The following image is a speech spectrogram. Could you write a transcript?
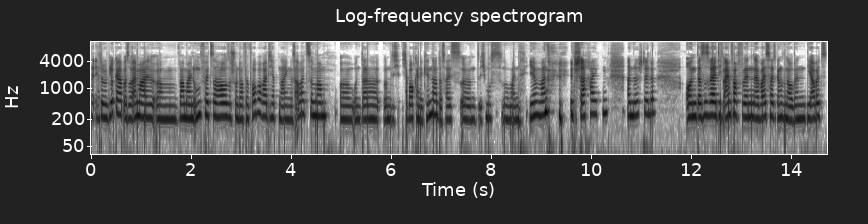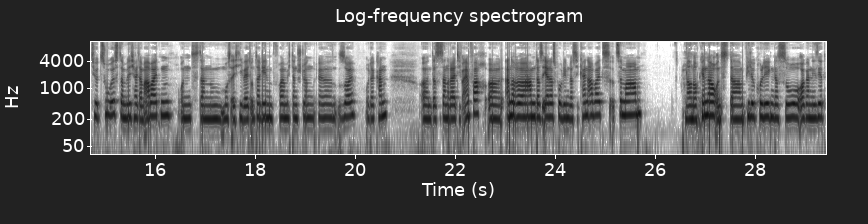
ich hatte Glück gehabt. Also einmal ähm, war mein Umfeld zu Hause schon dafür vorbereitet. Ich habe ein eigenes Arbeitszimmer äh, und da und ich, ich habe auch keine Kinder. Das heißt, äh, ich muss nur meinen Ehemann in Schach halten an der Stelle. Und das ist relativ einfach, wenn er weiß halt ganz genau, wenn die Arbeitstür zu ist, dann bin ich halt am Arbeiten und dann muss echt die Welt untergehen, bevor er mich dann stören äh, soll oder kann. Und das ist dann relativ einfach. Äh, andere haben das eher das Problem, dass sie kein Arbeitszimmer haben auch noch Kinder. Und da haben viele Kollegen das so organisiert,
